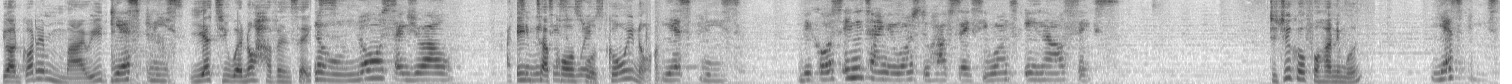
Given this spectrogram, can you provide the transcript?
You had gotten married? Yes, please. Yet you were not having sex? No, no sexual Intercourse was going on? Yes, please. Because anytime he wants to have sex, he wants anal sex. Did you go for honeymoon? Yes, please.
